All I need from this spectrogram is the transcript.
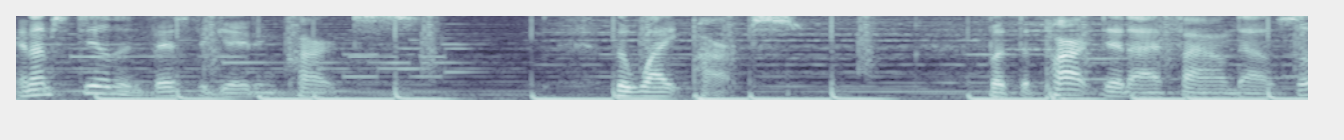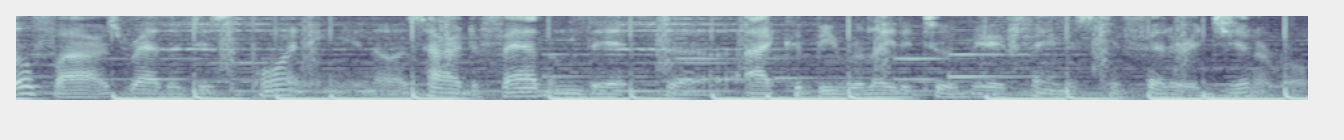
and I'm still investigating parts, the white parts. But the part that I found out so far is rather disappointing. You know, it's hard to fathom that uh, I could be related to a very famous Confederate general.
